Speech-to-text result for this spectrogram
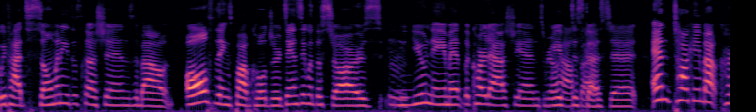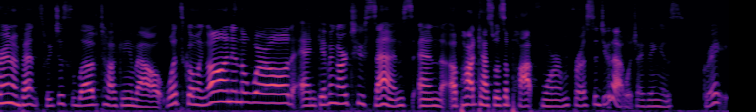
We've had so many discussions about all things pop culture, Dancing with the Stars, Mm. you name it, the Kardashians. Real we've Housewives. discussed it. And talking about current events. We just love talking about what's going on in the world and giving our two cents. And a podcast was a platform for us to do that, which I think is great.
